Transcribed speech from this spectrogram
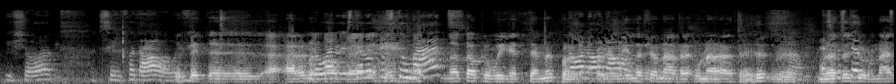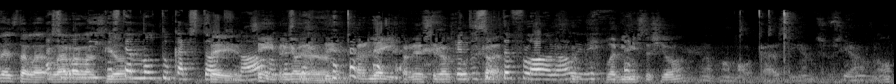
i això et sent fatal de fet, eh, ara no però toca bueno, estem eh, acostumats no, no toca avui aquest tema però, no, no, però no, hauríem de fer una altra, una altra, una, no. una altra estem, jornades de la, la relació això vol dir que estem molt tocats tots sí. no? sí, perquè estem... per llei per llei que ens surt de flor no? l'administració en el cas diguem, social no?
